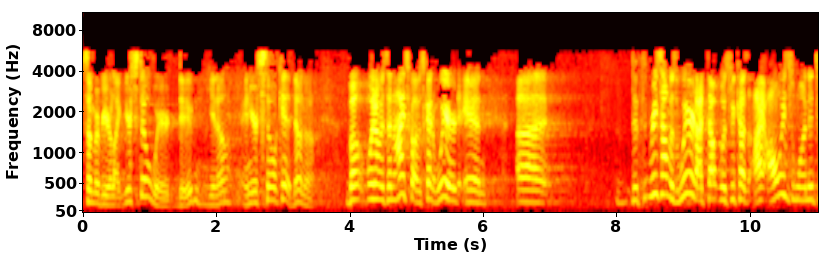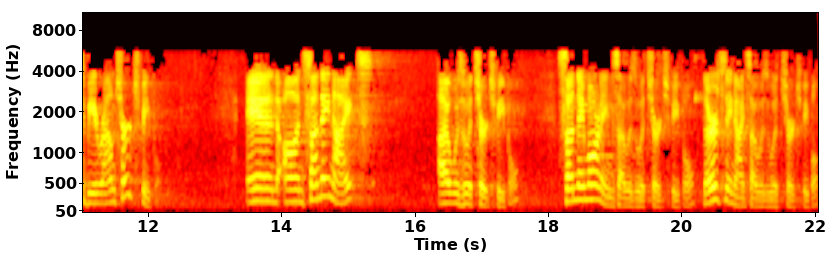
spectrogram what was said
some of you are like, you're still weird, dude, you know, and you're still a kid. No, no. But when I was in high school, I was kind of weird. And uh, the reason I was weird, I thought, was because I always wanted to be around church people. And on Sunday nights, I was with church people. Sunday mornings, I was with church people. Thursday nights, I was with church people.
